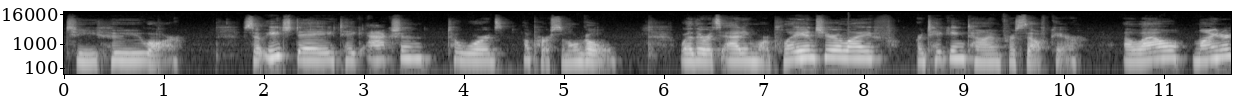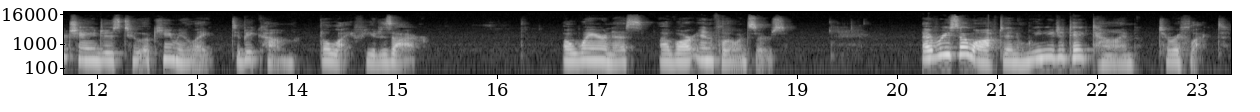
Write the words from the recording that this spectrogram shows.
to who you are. So each day, take action towards a personal goal, whether it's adding more play into your life or taking time for self care. Allow minor changes to accumulate to become the life you desire. Awareness of our influencers. Every so often, we need to take time to reflect.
